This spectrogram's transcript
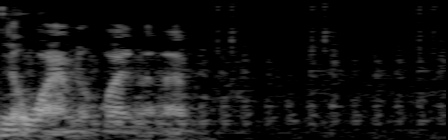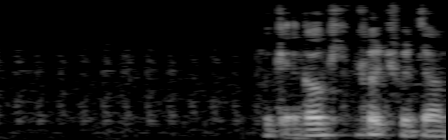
Not why I'm not worried about that. Look at a goalkeeping coach. We're done.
